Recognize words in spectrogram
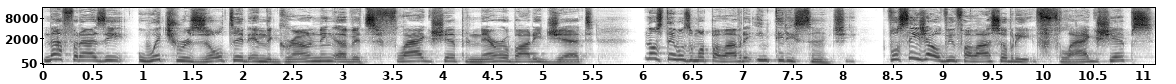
Na frase, which resulted in the grounding of its flagship narrow-body jet, nós temos uma palavra interessante. Você já ouviu falar sobre flagships?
